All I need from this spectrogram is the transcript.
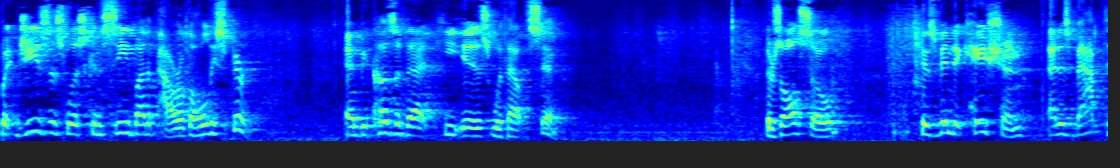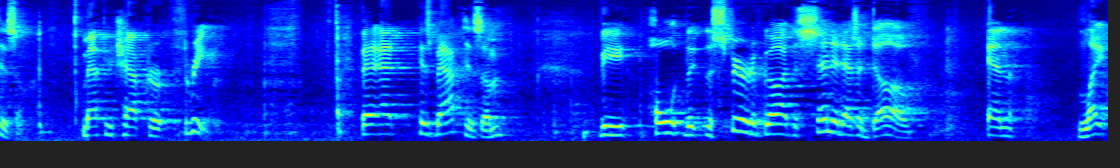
But Jesus was conceived by the power of the Holy Spirit. And because of that, he is without sin. There's also his vindication at his baptism. Matthew chapter 3. That at his baptism, the, whole, the, the Spirit of God descended as a dove and light,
